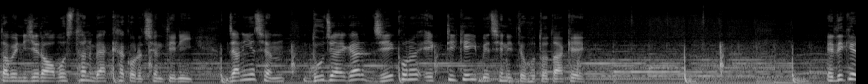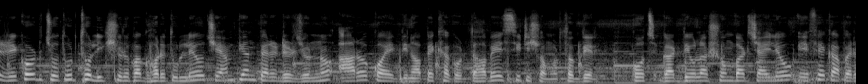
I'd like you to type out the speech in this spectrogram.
তবে নিজের অবস্থান ব্যাখ্যা করেছেন তিনি। জানিয়েছেন, দু জায়গার যে কোনো একটিকেই বেছে নিতে হতো তাকে। এদিকে রেকর্ড চতুর্থ লিগ শিরোপা ঘরে তুললেও চ্যাম্পিয়ন প্যারেডের জন্য আরও কয়েকদিন অপেক্ষা করতে হবে সিটি সমর্থকদের। কোচ গার্দিওলা সোমবার চাইলেও এফএ কাপের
